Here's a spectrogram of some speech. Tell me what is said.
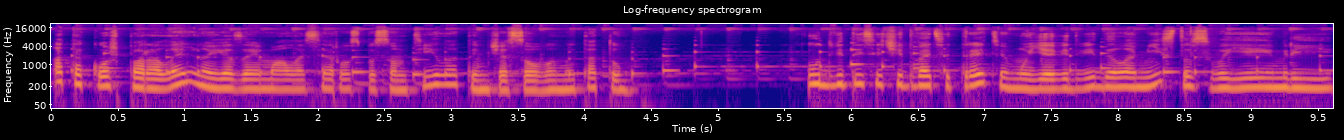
а також паралельно я займалася розписом тіла тимчасовими тату. У 2023-му я відвідала місто своєї мрії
